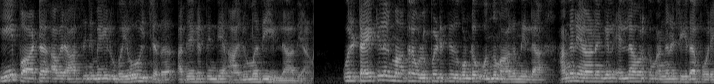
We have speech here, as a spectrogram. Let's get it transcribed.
ഈ പാട്ട് അവർ ആ സിനിമയിൽ ഉപയോഗിച്ചത് അദ്ദേഹത്തിന്റെ അനുമതിയില്ലാതെയാണ്. ഒരു ടൈറ്റിലിൽ മാത്രം ഉൾപ്പെടുത്തിയത് കൊണ്ട് ഒന്നും ആകുന്നില്ല. അങ്ങനെയാണെങ്കിൽ എല്ലാവർക്കും അങ്ങനെ ചെയ്താൽ പോരെ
